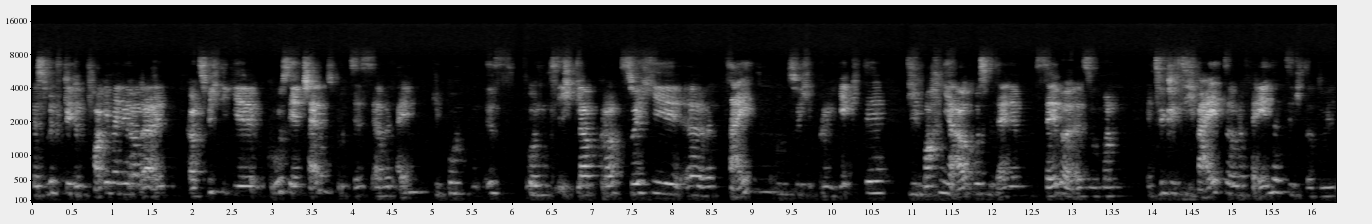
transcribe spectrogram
als Mitglied im Pfarrgemeinderat ein ganz wichtige, große Entscheidungsprozesse mit eingebunden ist. Und ich glaube, gerade solche äh, Zeiten und solche Projekte, die machen ja auch was mit einem selber. Also man entwickelt sich weiter oder verändert sich dadurch.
